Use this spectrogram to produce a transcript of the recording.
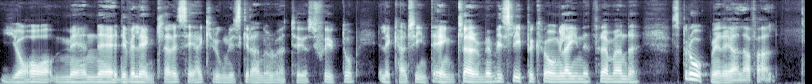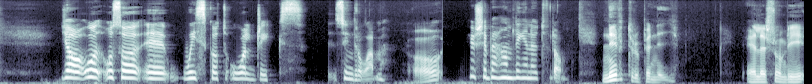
Ja, men eh, det är väl enklare att säga kronisk granulomatös sjukdom. Eller kanske inte enklare, men vi slipper krångla in ett främmande språk med det i alla fall. Ja, och, och så eh, Wiskott-Aldrichs syndrom. Ja. Hur ser behandlingen ut för dem? Neutropeni, eller som vi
